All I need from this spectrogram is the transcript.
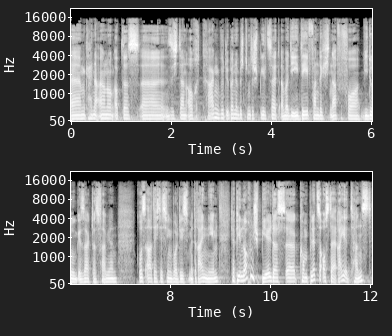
Ähm, keine Ahnung, ob das äh, sich dann auch tragen wird über eine bestimmte Spielzeit, aber die Idee fand ich nach wie vor, wie du gesagt hast, Fabian, großartig, deswegen wollte ich es mit reinnehmen. Ich habe hier noch ein Spiel, das äh, komplett so aus der Reihe tanzt,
